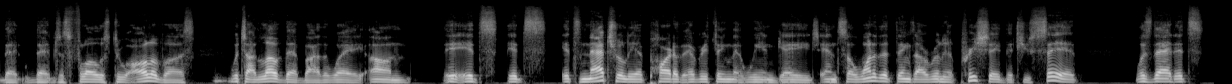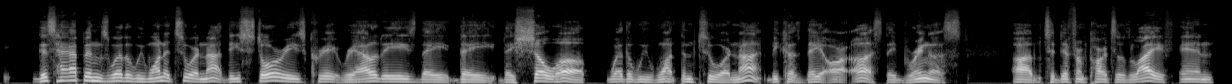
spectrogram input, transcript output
that that just flows through all of us, mm-hmm. which I love that by the way. Um, it's it's it's naturally a part of everything that we engage. And so one of the things i really appreciate that you said was that it's this happens whether we want it to or not. These stories create realities. They they they show up whether we want them to or not because they are us. They bring us um, to different parts of life. And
